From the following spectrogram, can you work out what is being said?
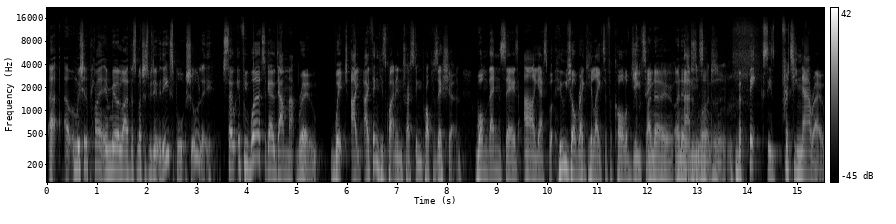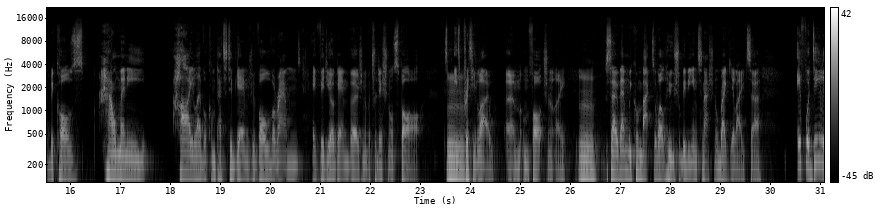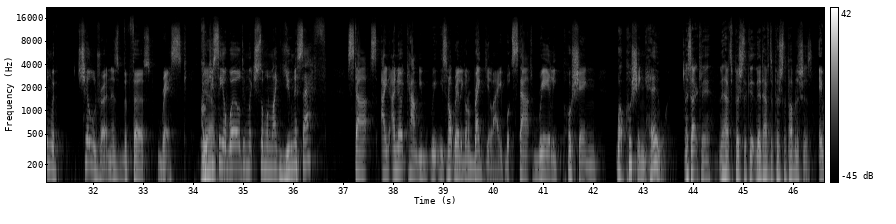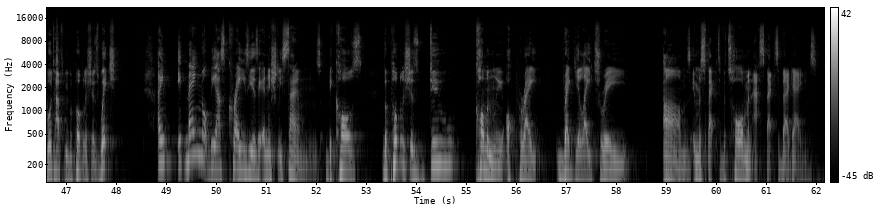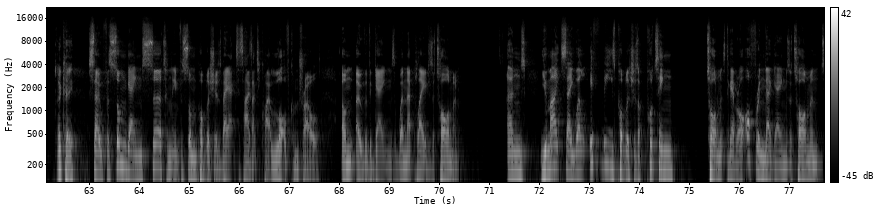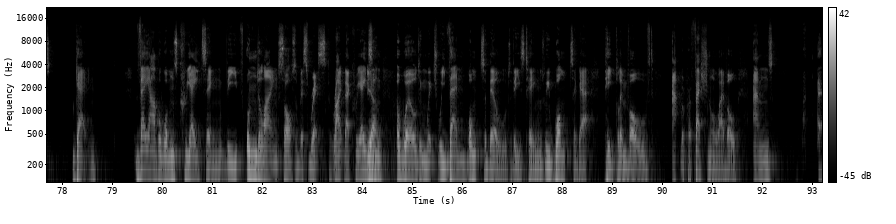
uh, uh, and we should apply it in real life as much as we do it with esports, surely. So if we were to go down that route, which I, I think is quite an interesting proposition, one then says, ah, yes, but who's your regulator for Call of Duty? I know, I know, it doesn't work, does it? The fix is pretty narrow because how many high level competitive games revolve around a video game version of a traditional sport? It's, it's pretty low, um, unfortunately. So then we come back to, well, who should be the international regulator? If we're dealing with children as the first risk, could Yeah. you see a world in which someone like UNICEF starts? I, I know it can't be, it's not really going to regulate, but starts really pushing. Well, pushing who? Exactly. They'd have to push the they'd have to push the publishers. It would have to be the publishers, which I mean, it may not be as crazy as it initially sounds because the publishers do commonly operate regulatory arms in respect of the tournament aspects of their games. Okay. So for some games, certainly, and for some publishers, they exercise actually quite a lot of control on over the games when they're played as a tournament. And you might say, well, if these publishers are putting tournaments together or offering their game as a tournament game, they are the ones creating the underlying source of this risk, right? They're creating Yeah. a world in which we then want to build these teams. We want to get people involved at the professional level. And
